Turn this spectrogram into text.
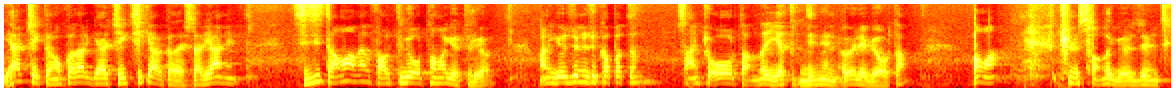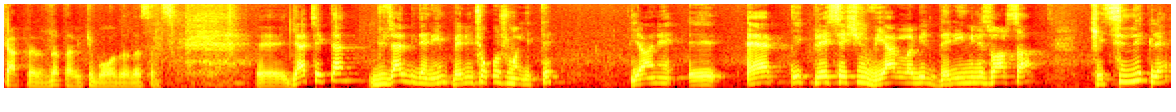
gerçekten o kadar gerçekçi ki arkadaşlar. Yani sizi tamamen farklı bir ortama götürüyor. Hani gözünüzü kapatın. Sanki o ortamda yatıp dinlenin öyle bir ortam. Ama günün sonunda gözlerini çıkarttığınızda tabii ki bu odadasınız. Ee, gerçekten güzel bir deneyim. Benim çok hoşuma gitti. Yani e, eğer ilk PlayStation VR'la bir deneyiminiz varsa kesinlikle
